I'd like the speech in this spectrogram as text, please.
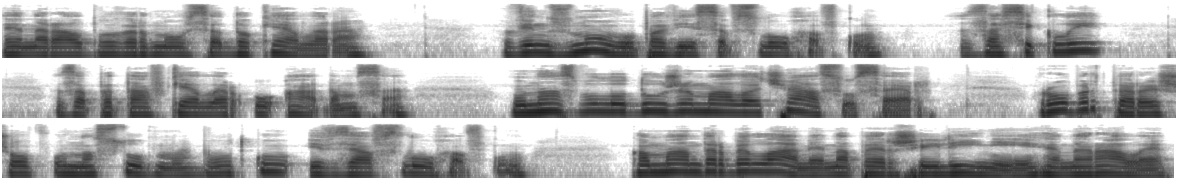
Генерал повернувся до Келлера. Він знову повісив слухавку. Засікли? запитав Келлер у Адамса. У нас було дуже мало часу, сер. Роберт перейшов у наступну будку і взяв слухавку. Командир Беламі на першій лінії, генерале,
